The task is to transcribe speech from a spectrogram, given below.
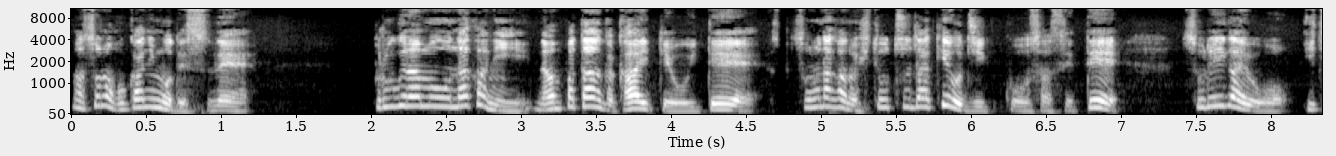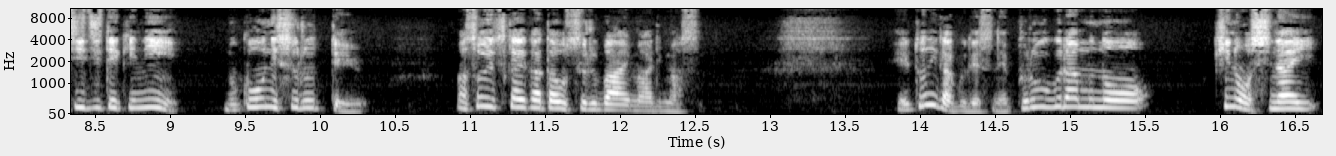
まあ、その他にもですね、プログラムを中に何パターンか書いておいて、その中の一つだけを実行させて、それ以外を一時的に無効にするっていう、まあ、そういう使い方をする場合もあります。えとにかくですね、プログラムの機能しない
